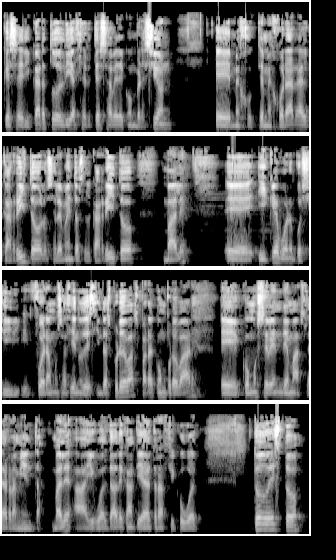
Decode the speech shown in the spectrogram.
que se dedicara todo el día a hacer TSAB de conversión, eh, que mejorara el carrito, los elementos del carrito, ¿vale? Eh, y que, bueno, pues si fuéramos haciendo distintas pruebas para comprobar eh, cómo se vende más la herramienta, ¿vale? A igualdad de cantidad de tráfico web. Todo esto,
